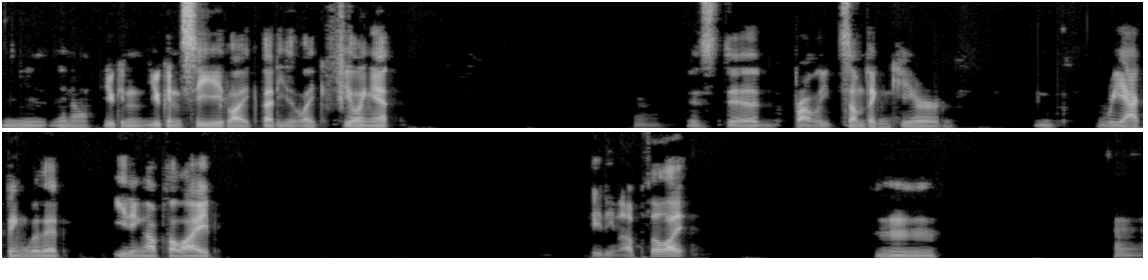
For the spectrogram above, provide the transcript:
you, you know you can you can see like that he's like feeling it Hmm. it's uh, probably something here reacting with it eating up the light Eating up the light? mm. Hmm.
